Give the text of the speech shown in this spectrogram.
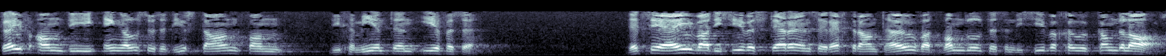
Skryf aan die engel soos dit hier staan van die gemeente in Efese Dit sê hy wat die sewe sterre in sy regterhand hou, wat wandel tussen die sewe goue kandelaars.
